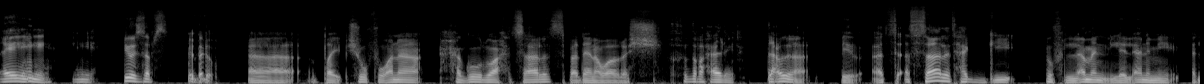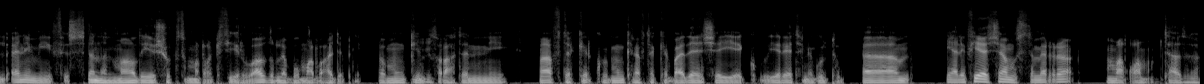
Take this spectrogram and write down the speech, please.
اي إي. users آه طيب شوفوا أنا حقول واحد ثالث بعدين اواغش خذ راحتك. آه، أيوة. الث- الثالث حقي شوف الامن للأنمي الأنمي في السنة الماضية شفت مرة كثير وأغلبه مرة عجبني. فممكن مم. صراحة إني ما أفتكر كل ممكن أفتكر بعدين شيء ويا ريت إني قلته. يعني في أشياء مستمرة مرة ممتازة.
